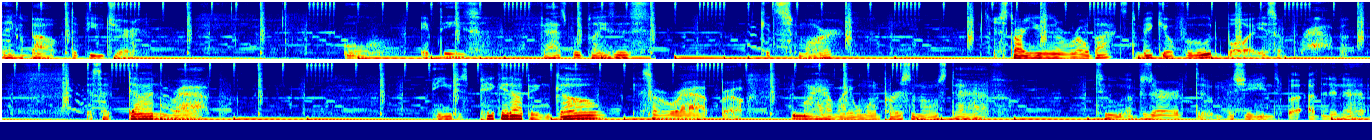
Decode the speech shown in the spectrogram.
think about the future. Oh, if these fast food places get smart and start using robots to make your food, boy, it's a wrap. It's a done wrap. And you just pick it up and go, it's a wrap, bro. You might have like one person on staff to observe the machines, but other than that,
